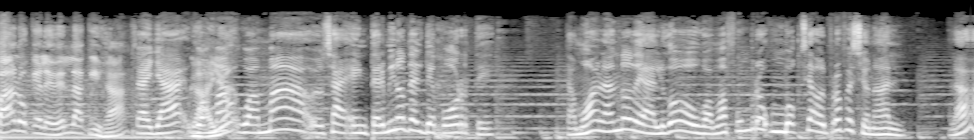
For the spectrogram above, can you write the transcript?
palo que le den la quija. O sea, ya Guama, o sea, en términos del deporte, estamos hablando de algo, Guama fue un, bro- un boxeador profesional, ¿verdad?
